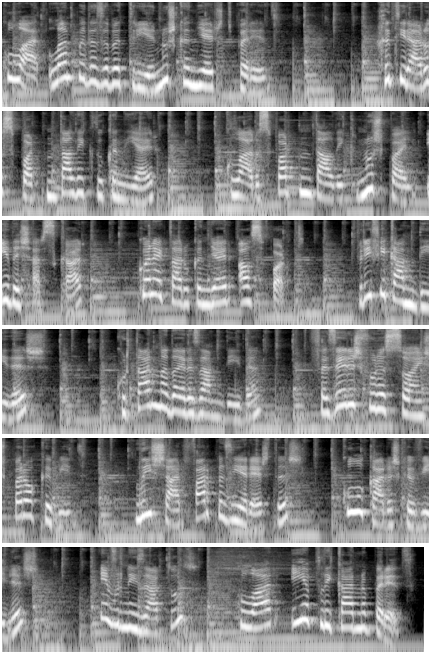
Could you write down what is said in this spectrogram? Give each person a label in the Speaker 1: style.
Speaker 1: Colar lâmpadas a bateria nos candeeiros de parede. Retirar o suporte metálico do candeeiro. Colar o suporte metálico no espelho e deixar secar. Conectar o candeeiro ao suporte. Verificar medidas. Cortar madeiras à medida. Fazer as furações para o cabide. Lixar farpas e arestas. Colocar as cavilhas. Envernizar tudo. Colar e aplicar na parede.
